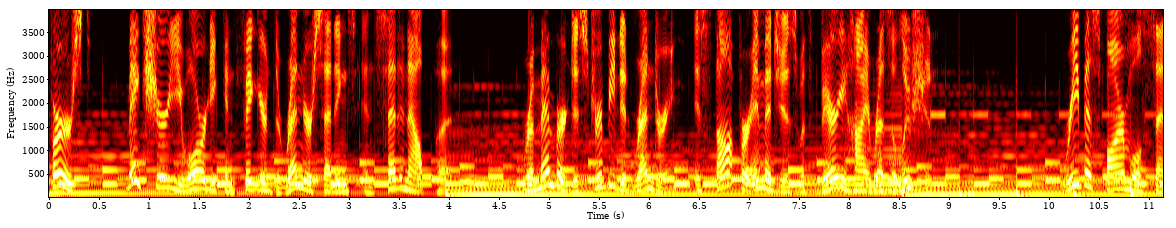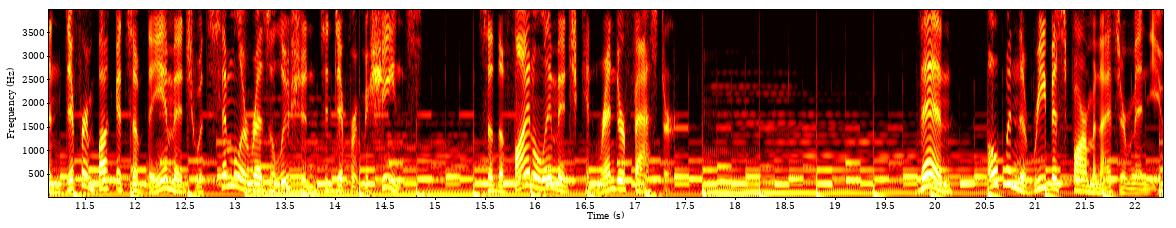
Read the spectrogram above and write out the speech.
First, make sure you already configured the render settings and set an output. Remember distributed rendering is thought for images with very high resolution. Rebus Farm will send different buckets of the image with similar resolution to different machines, so the final image can render faster. Then, open the Rebus Farminizer menu.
